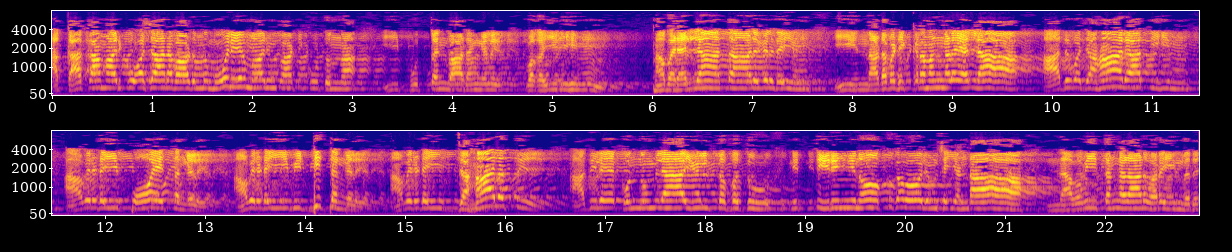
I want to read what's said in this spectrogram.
ആ കാക്കാമാർക്ക് ഓശാന പാടുന്ന മൂലിയന്മാരും കാട്ടിക്കൂട്ടുന്ന ഈ പുത്തൻ പാടങ്ങൾ വകയിരിയും അവരല്ലാത്ത ആളുകളുടെയും ഈ നടപടിക്രമങ്ങളെയല്ല അതുവ ജഹാലാത്തിയും അവരുടെ ഈ പോയത്തങ്ങൾ അവരുടെ ഈ വിഡ്ഢിത്തങ്ങൾ അവരുടെ ഈ ജഹാലത്ത് അതിലേക്കൊന്നും ലായുൽ നീ തിരിഞ്ഞു നോക്കുക പോലും ചെയ്യണ്ട. നവവീത്തങ്ങളാണ് പറയുന്നത്.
